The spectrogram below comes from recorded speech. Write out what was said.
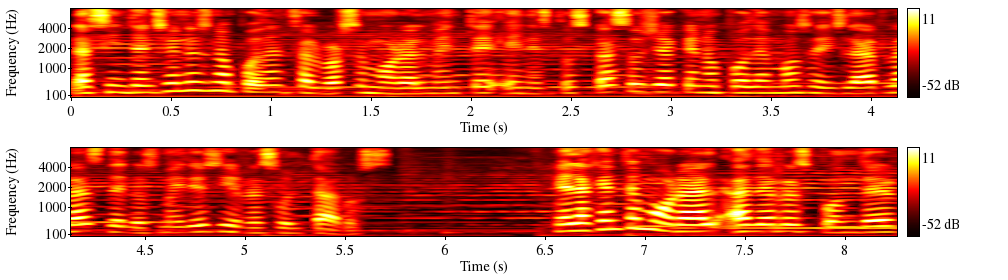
Las intenciones no pueden salvarse moralmente en estos casos ya que no podemos aislarlas de los medios y resultados. El agente moral ha de responder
